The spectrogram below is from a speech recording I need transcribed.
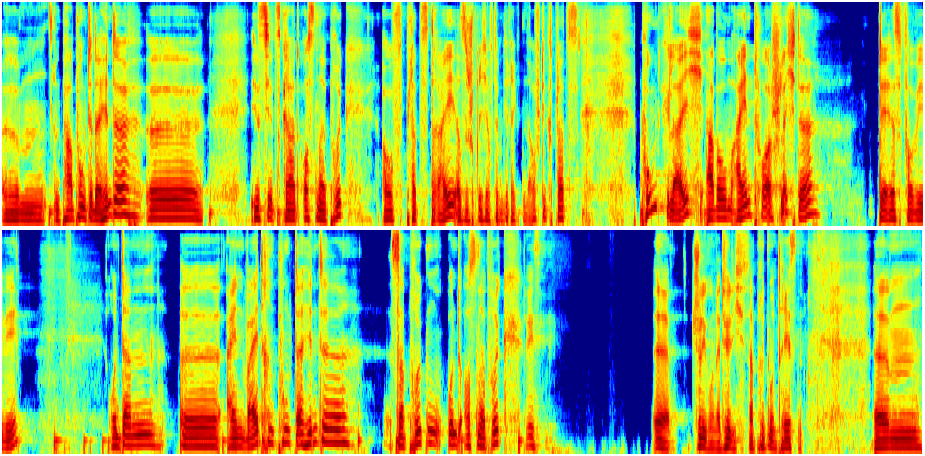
ähm, ein paar Punkte dahinter äh, ist jetzt gerade Osnabrück auf Platz 3, also sprich auf dem direkten Aufstiegsplatz. Punktgleich, aber um ein Tor schlechter, der SVWW. Und dann äh, einen weiteren Punkt dahinter, Saarbrücken und Osnabrück. Dresden. Äh, Entschuldigung, natürlich, Saarbrücken und Dresden. Ähm,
